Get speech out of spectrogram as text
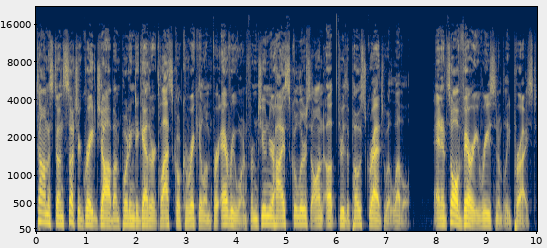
Tom has done such a great job on putting together a classical curriculum for everyone from junior high schoolers on up through the postgraduate level. And it's all very reasonably priced.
